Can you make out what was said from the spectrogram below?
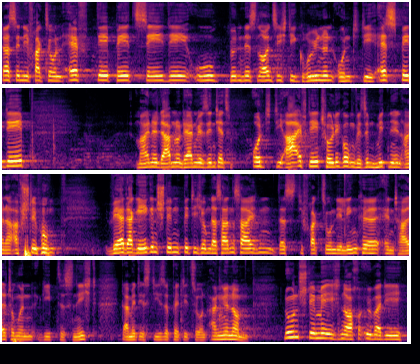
Das sind die Fraktionen FDP, CDU, BÜNDNIS 90 die GRÜNEN und die SPD. Meine Damen und Herren, wir sind jetzt und die AfD, Entschuldigung, wir sind mitten in einer Abstimmung. Wer dagegen stimmt, bitte ich um das Handzeichen. Das ist die Fraktion DIE LINKE. Enthaltungen gibt es nicht. Damit ist diese Petition angenommen. Nun stimme ich noch über die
